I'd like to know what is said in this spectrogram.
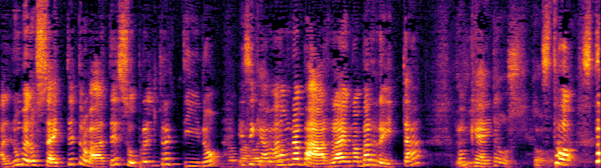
Al numero 7 trovate sopra il trattino Una e si chiama una barra, è una barretta. Ok. Sto? Sto, sto sto.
